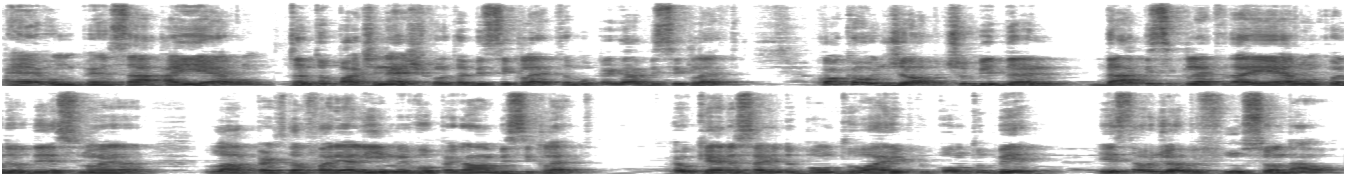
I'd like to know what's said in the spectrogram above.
É, vamos pensar a Yellow, tanto o patinete quanto a bicicleta. Vamos pegar a bicicleta. Qual que é o job to be done da bicicleta da Yellow quando eu desço é, lá perto da Faria Lima e vou pegar uma bicicleta? Eu quero sair do ponto A e para o ponto B. Esse é o job funcional.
